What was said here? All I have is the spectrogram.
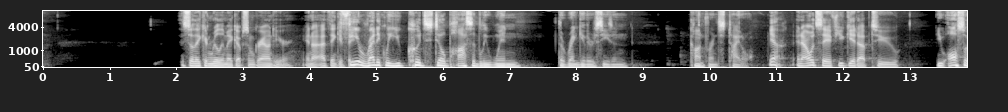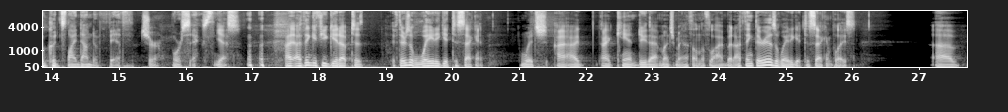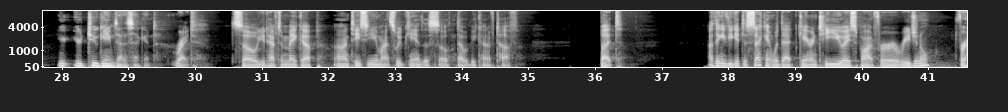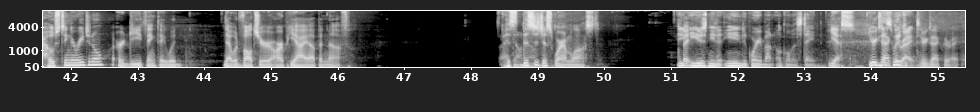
So they can really make up some ground here. And I, think if theoretically, they, you could still possibly win the regular season conference title. Yeah. And I would say if you get up to you also could slide down to fifth. Sure. Or sixth. Yes. I, I, think if you get up to, if there's a way to get to second, which I, I, I, can't do that much math on the fly, but I think there is a way to get to second place. Uh, you're, you're two games out of second. Right. So you'd have to make up on uh, TCU might sweep Kansas. So that would be kind of tough. But I think if you get to second, would that guarantee you a spot for a regional? For hosting a regional, or do you think they would that would vault your RPI up enough? This, this is just where I'm lost. You, but, you just need to you need to worry about Oklahoma State. Yes, you're exactly right. You're exactly right.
